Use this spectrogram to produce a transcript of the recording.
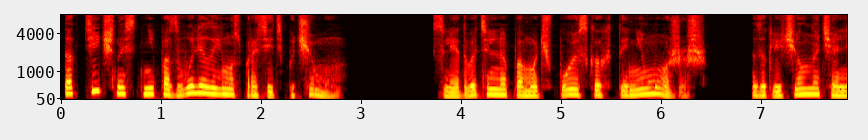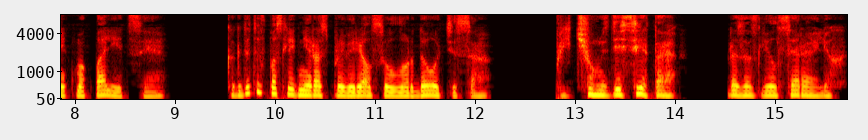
тактичность не позволила ему спросить, почему. «Следовательно, помочь в поисках ты не можешь», — заключил начальник МакПолиции. «Когда ты в последний раз проверялся у лорда Оттиса?» «При чем здесь это?» — разозлился Райлих.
